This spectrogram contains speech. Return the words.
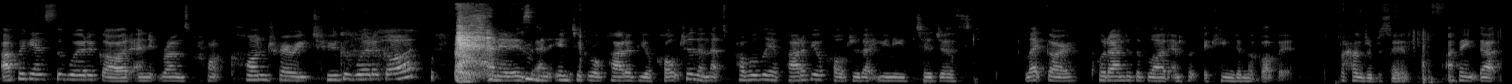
up against the Word of God and it runs cr- contrary to the Word of God, and it is an integral part of your culture, then that's probably a part of your culture that you need to just let go, put under the blood, and put the kingdom above it. 100%. I think that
